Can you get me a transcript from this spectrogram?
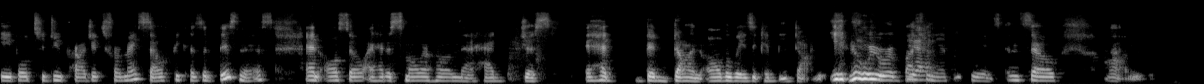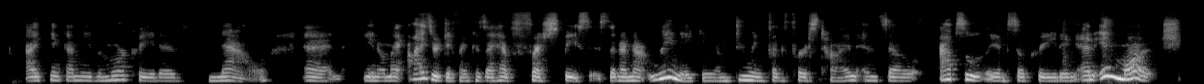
able to do projects for myself because of business. And also, I had a smaller home that had just it had been done all the ways it could be done. You know, we were busting yeah. at the seams. And so um, I think I'm even more creative now. And, you know, my eyes are different because I have fresh spaces that I'm not remaking, I'm doing for the first time. And so, absolutely, I'm still creating. And in March,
